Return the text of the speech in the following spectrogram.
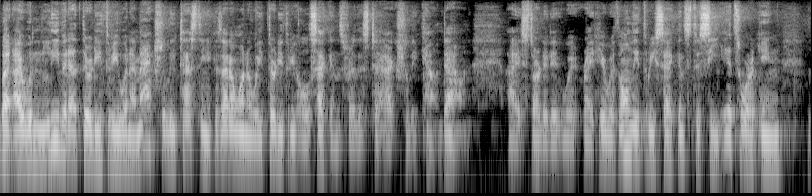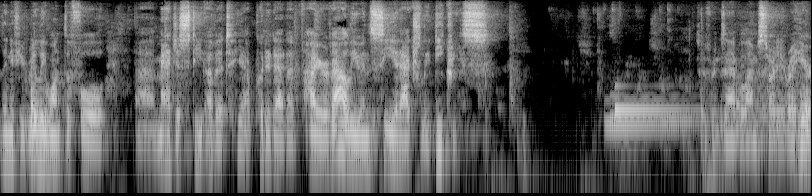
But I wouldn't leave it at 33 when I'm actually testing it because I don't want to wait 33 whole seconds for this to actually count down. I started it right here with only 3 seconds to see it's working. Then if you really want the full uh, majesty of it, yeah, put it at a higher value and see it actually decrease. So for example, I'm starting right here.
